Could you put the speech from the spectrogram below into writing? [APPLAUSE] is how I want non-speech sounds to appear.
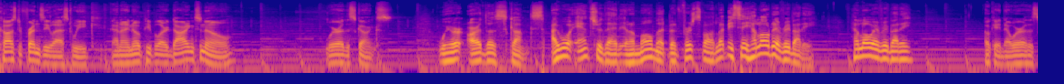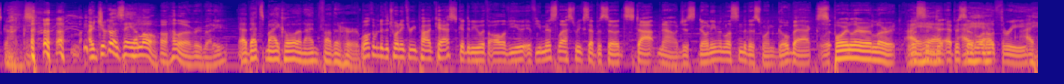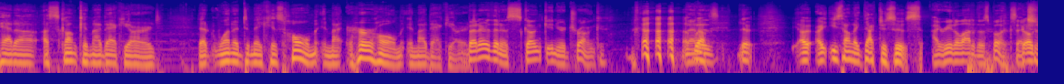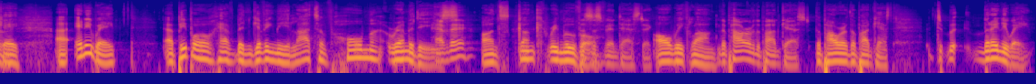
caused a frenzy last week, and I know people are dying to know where are the skunks? Where are the skunks? I will answer that in a moment, but first of all, let me say hello to everybody. Hello, everybody. Okay, now where are the skunks? [LAUGHS] Aren't you going to say hello? oh, hello, everybody. Uh, that's Michael, and I'm Father Herb. Welcome to the 23 podcast. Good to be with all of you. If you missed last week's episode, stop now. Just don't even listen to this one. Go back. Li- Spoiler alert. I Listen to episode I had- 103. I had a, a skunk in my backyard that wanted to make his home in my her home in my backyard. Better than a skunk in your trunk. [LAUGHS] That is. well, there- uh, uh, you sound like Dr. Seuss. I read a lot of those books, actually. Okay. Uh, anyway, uh, people have been giving me lots of home remedies. Have they? On skunk removal This is fantastic. all week long. The power of the podcast. The power of the podcast. But, but anyway,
